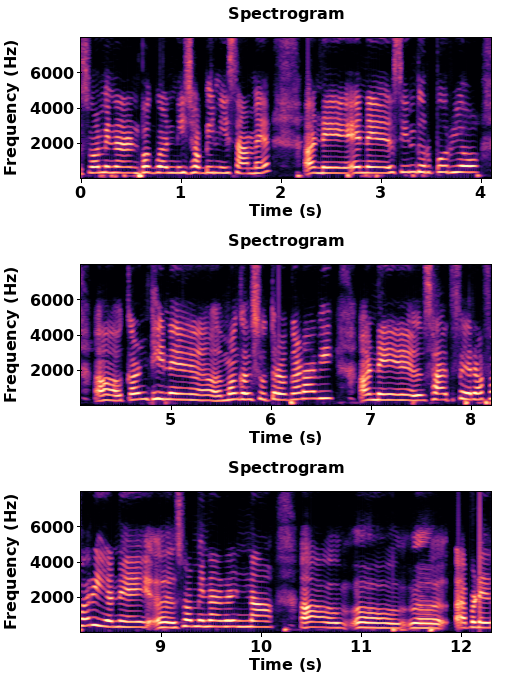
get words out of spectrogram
સ્વામિનારાયણ ભગવાનની છબીની સામે. અને એને સિંદૂર પૂર્યો કંઠીને મંગલસૂત્ર ગણાવી અને સાત ફેરા ફરી અને સ્વામિનારાયણના આપણે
